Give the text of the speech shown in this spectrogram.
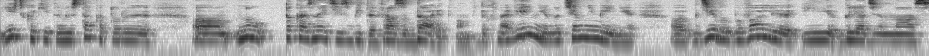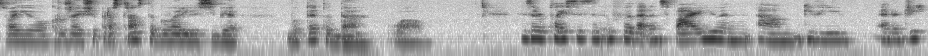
Есть какие-то места, которые, э, ну, такая, знаете, избитая фраза дарит вам вдохновение, но тем не менее, э, где вы бывали и, глядя на свое окружающее пространство, говорили себе, вот это да, вау. Is there places in Ufa that inspire you and um, give you energy?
